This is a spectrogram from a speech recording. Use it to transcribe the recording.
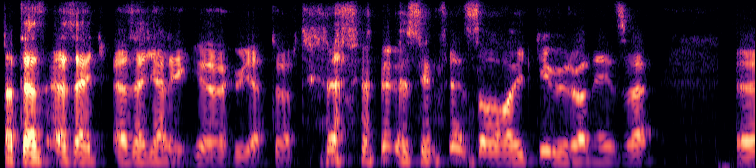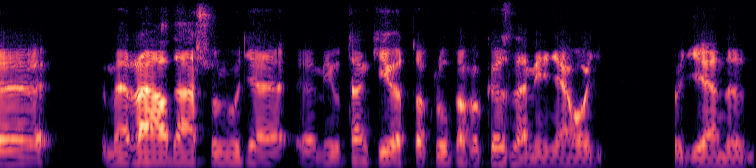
Hát ez, ez, egy, ez egy elég hülye történet, őszintén szólva, így kívülről nézve, mert ráadásul ugye miután kijött a klubnak a közleménye, hogy, hogy ilyen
